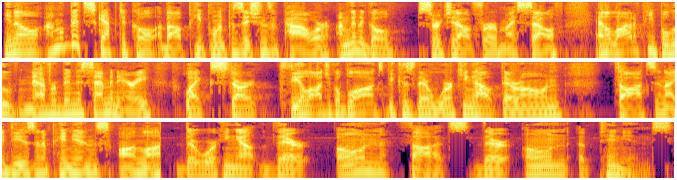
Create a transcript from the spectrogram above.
"You know, I'm a bit skeptical about people in positions of power. I'm going to go search it out for myself." And a lot of people who've never been to seminary like start theological blogs because they're working out their own thoughts and ideas and opinions online. They're working out their own thoughts, their own opinions.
